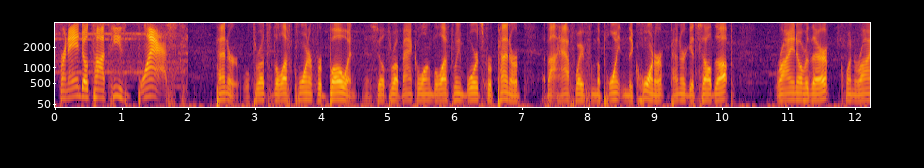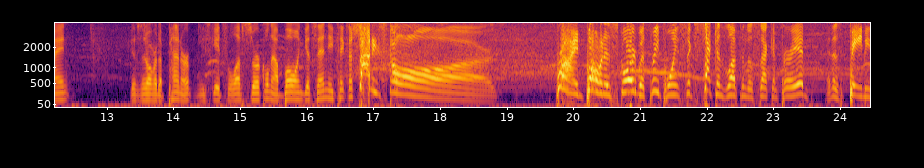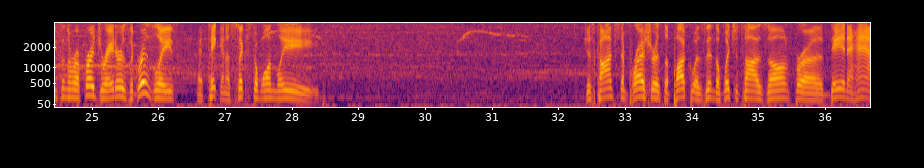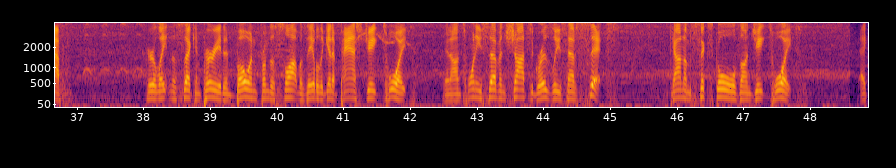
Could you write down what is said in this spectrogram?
Fernando Tatis blast. Penner will throw it to the left corner for Bowen. As he'll throw it back along the left wing boards for Penner, about halfway from the point in the corner. Penner gets held up. Ryan over there. Quinn Ryan gives it over to Penner. He skates the left circle. Now Bowen gets in. He takes a shot. He scores! Brian Bowen has scored with 3.6 seconds left in the second period. And this baby's in the refrigerator as the Grizzlies have taken a 6 to 1 lead. Just constant pressure as the puck was in the Wichita zone for a day and a half here late in the second period. And Bowen from the slot was able to get it past Jake Toit. And on 27 shots, the Grizzlies have six. Count them six goals on Jake Toit.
